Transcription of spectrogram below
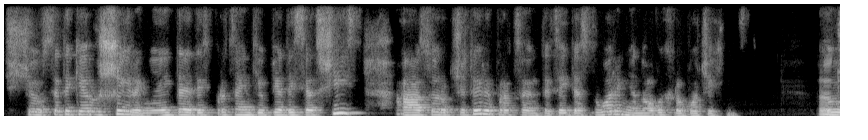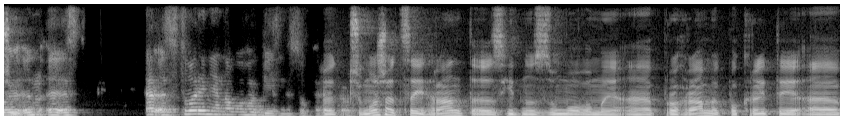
що все-таки розширення йде десь процентів 56, а 44% це йде створення нових робочих місць. Чи, Створення нового бізнесу. е, перепрошую. чи може цей грант е, згідно з умовами е, програми покрити е,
